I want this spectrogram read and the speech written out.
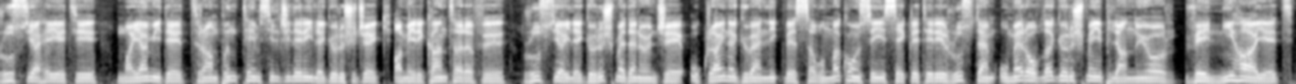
Rusya heyeti Miami'de Trump'ın temsilcileriyle görüşecek. Amerikan tarafı Rusya ile görüşmeden önce Ukrayna Güvenlik ve Savunma Konseyi Sekreteri Rustem Umerov'la görüşmeyi planlıyor ve nihayet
